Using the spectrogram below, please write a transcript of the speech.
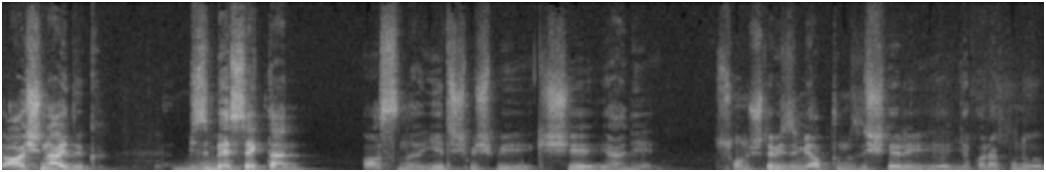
aşinaydık. Bizim meslekten aslında yetişmiş bir kişi. Yani sonuçta bizim yaptığımız işleri yaparak bunu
